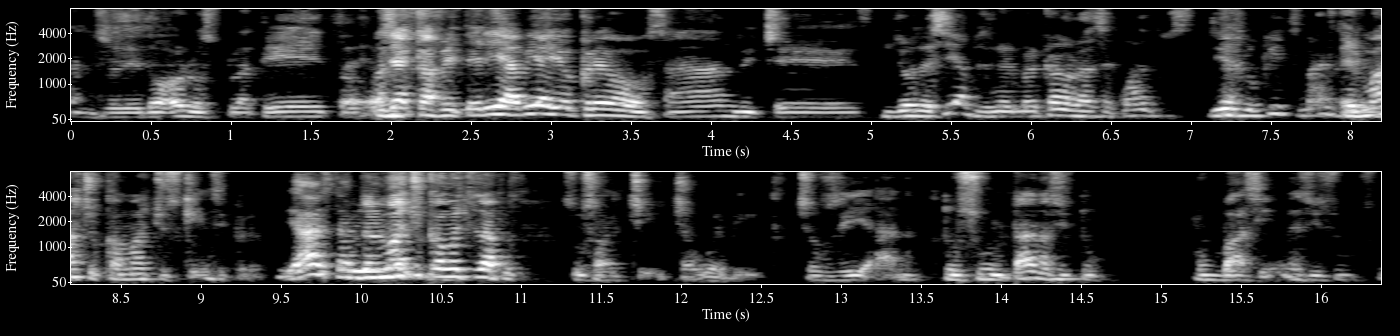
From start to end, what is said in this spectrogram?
alrededor, los platitos. O sea, cafetería había, yo creo, sándwiches. Yo decía, pues en el mercado no hace cuántos, 10 luquitos más. El macho camacho es 15, creo. Ya está Pero el bien. macho camacho te da pues su salchicha, huevito, chorrillana, tu sultana, así tu, tu vacina, así su, su.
